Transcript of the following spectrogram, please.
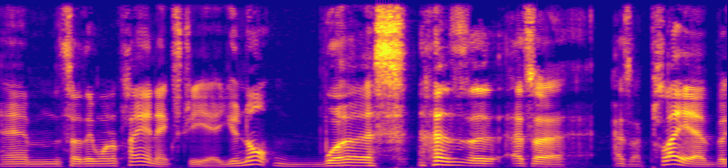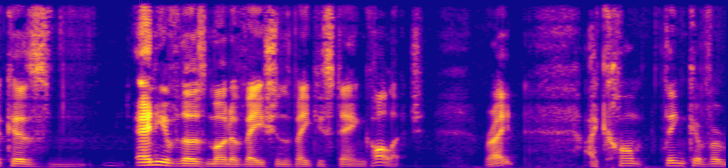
um, so they want to play an extra year. You're not worse as a as a as a player because any of those motivations make you stay in college, right? I can't think of a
